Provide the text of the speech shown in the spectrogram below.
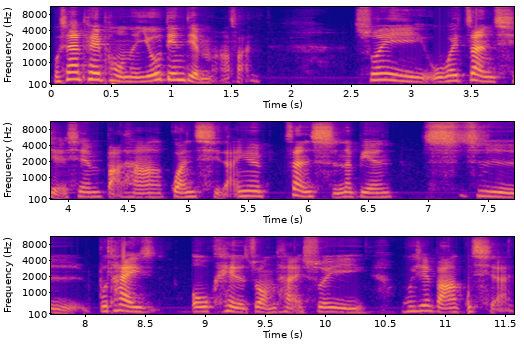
我现在 PayPal 呢有点点麻烦，所以我会暂且先把它关起来，因为暂时那边是不太。OK 的状态，所以我会先把它关起来。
